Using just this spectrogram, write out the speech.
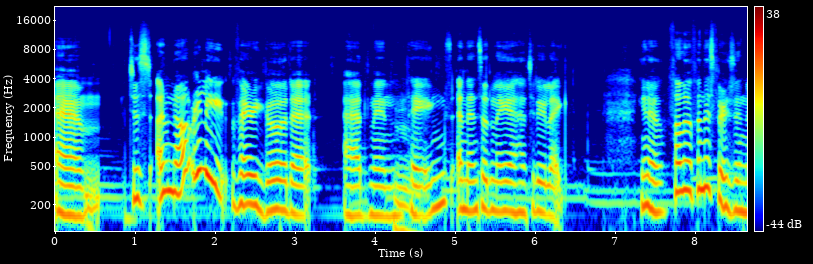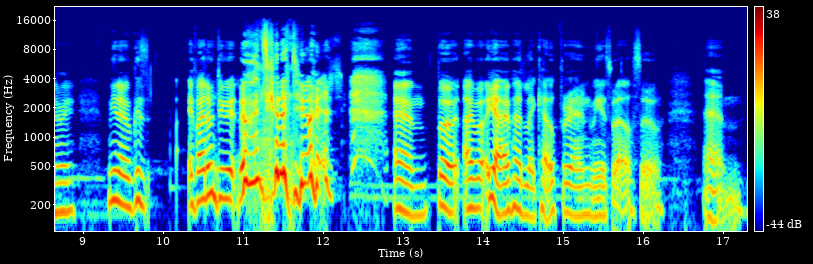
um, just I'm not really very good at admin Mm. things, and then suddenly I have to do like, you know, follow up on this person, or you know, because if I don't do it, no one's gonna do it. Um, but I've yeah, I've had like help around me as well, so um,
